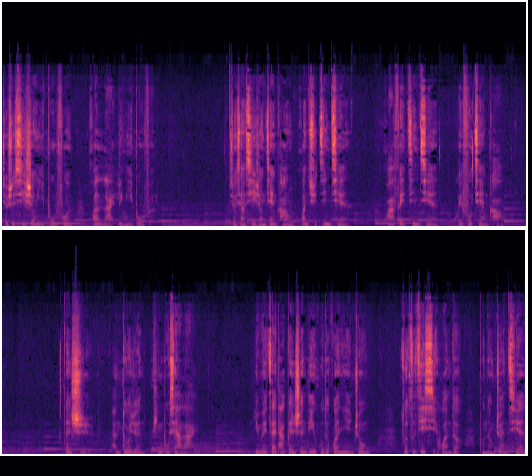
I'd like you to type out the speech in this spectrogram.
就是牺牲一部分换来另一部分，就像牺牲健康换取金钱，花费金钱恢复健康，但是。很多人停不下来，因为在他根深蒂固的观念中，做自己喜欢的不能赚钱，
